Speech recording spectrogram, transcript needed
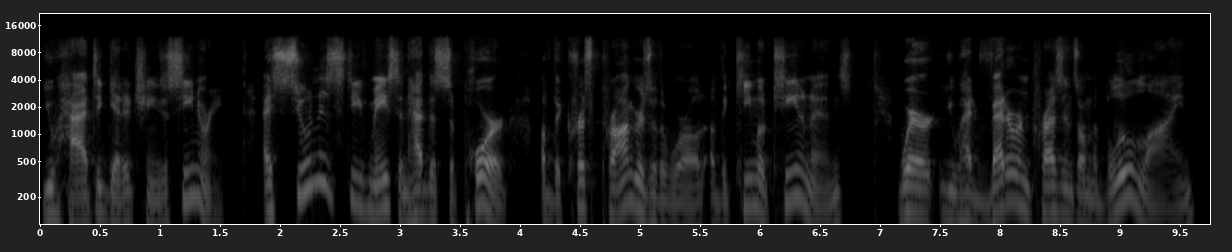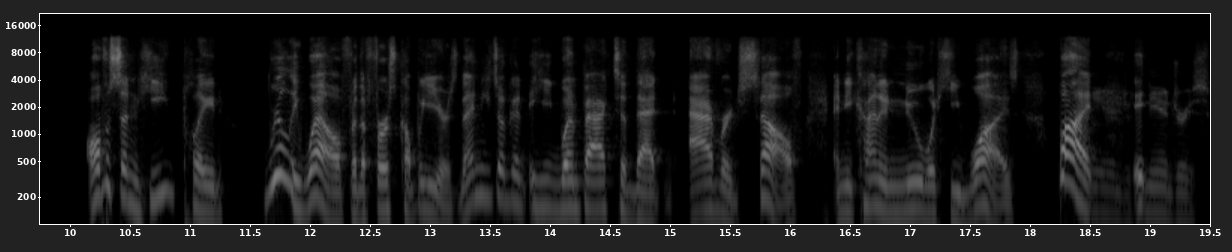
you had to get a change of scenery. As soon as Steve Mason had the support of the Chris Prongers of the world, of the Kimmo Timonens, where you had veteran presence on the blue line, all of a sudden he played really well for the first couple years. Then he took it, he went back to that average self and he kind of knew what he was. But knee, inju- it- knee injuries.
